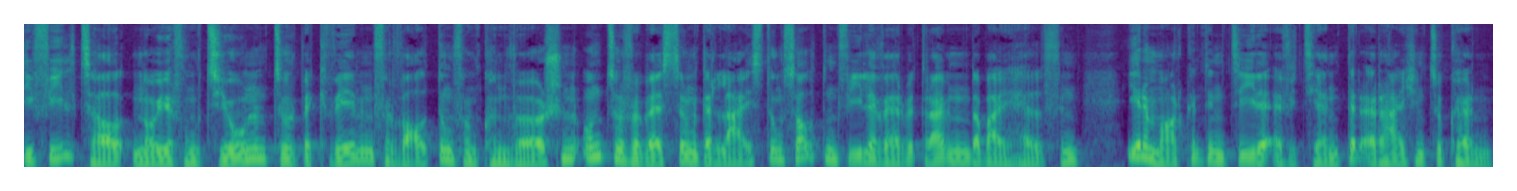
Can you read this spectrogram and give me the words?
Die Vielzahl neuer Funktionen zur bequemen Verwaltung von Conversion und zur Verbesserung der Leistung sollten viele Werbetreibenden dabei helfen, ihre Marketingziele effizienter erreichen zu können.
